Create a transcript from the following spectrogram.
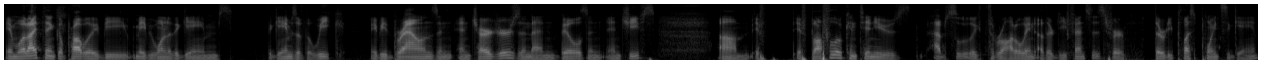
in what I think will probably be maybe one of the games, the games of the week. Maybe Browns and, and Chargers, and then Bills and, and Chiefs. Um, if if Buffalo continues absolutely throttling other defenses for 30 plus points a game,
